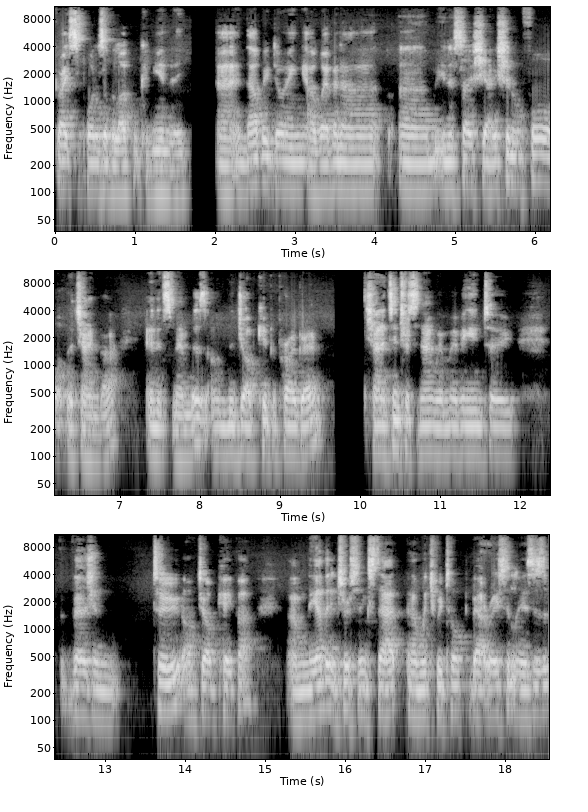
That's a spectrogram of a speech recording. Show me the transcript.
great supporters of the local community. Uh, and they'll be doing a webinar um, in association for the Chamber and its members on the JobKeeper program. Shane, it's interesting now we're moving into version two of JobKeeper. Um, the other interesting stat, uh, which we talked about recently, is, is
